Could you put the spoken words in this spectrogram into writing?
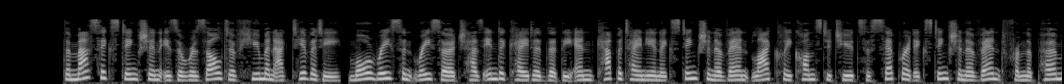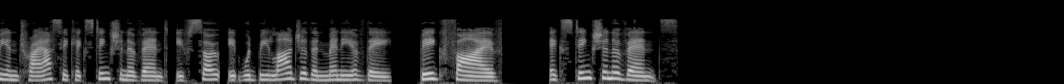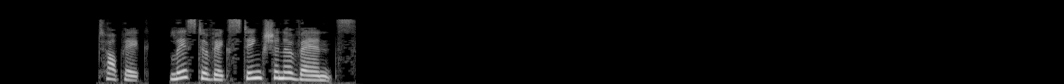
The mass extinction is a result of human activity. More recent research has indicated that the end Capitanian extinction event likely constitutes a separate extinction event from the Permian Triassic extinction event. If so, it would be larger than many of the Big Five extinction events. Topic: List of extinction events.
